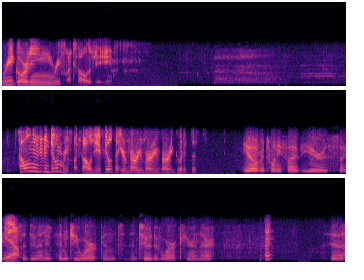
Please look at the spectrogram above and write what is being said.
regarding reflexology. How long have you been doing reflexology? It feels that you're very, very, very good at this. Yeah, over 25 years. I Yeah. also do ener- energy work and intuitive work here and there. Okay. Yeah.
